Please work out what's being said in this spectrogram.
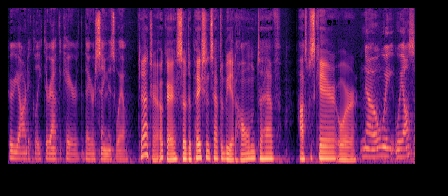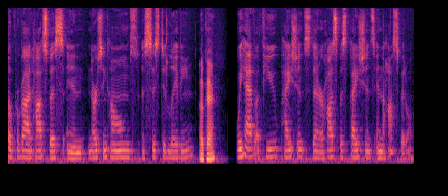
periodically throughout the care they are seen as well. Gotcha. Okay. So do patients have to be at home to have hospice care or No, we, we also provide hospice in nursing homes, assisted living. okay. We have a few patients that are hospice patients in the hospital.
